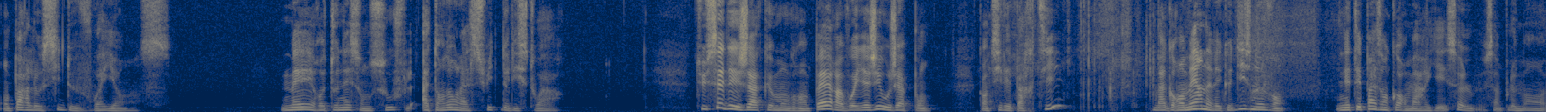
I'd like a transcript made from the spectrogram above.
On parle aussi de voyance. Mais retenait son souffle, attendant la suite de l'histoire. Tu sais déjà que mon grand-père a voyagé au Japon. Quand il est parti, ma grand-mère n'avait que 19 ans. Il n'était pas encore marié, seul, simplement euh,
